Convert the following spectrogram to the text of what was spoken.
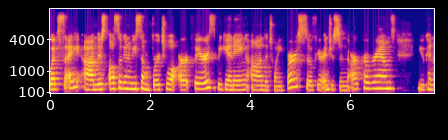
website. Um, there's also going to be some virtual art fairs beginning on the 21st. So if you're interested in art programs, you can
